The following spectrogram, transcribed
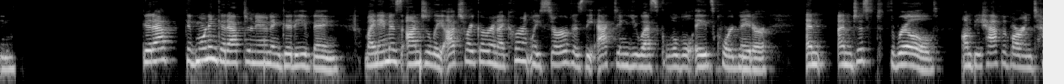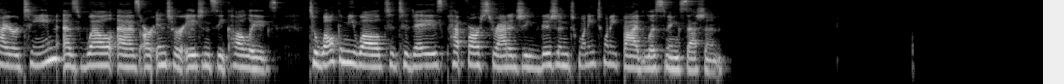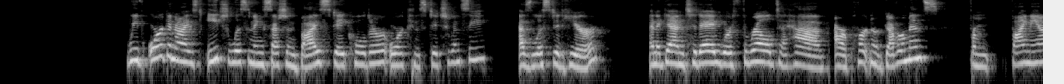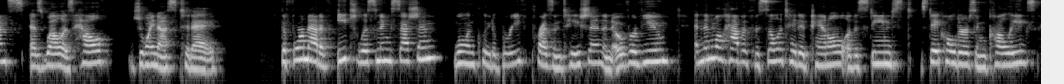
Mm. Good, af- good morning, good afternoon, and good evening. My name is Anjali Achrekar, and I currently serve as the acting U.S. Global AIDS Coordinator. And I'm just thrilled on behalf of our entire team, as well as our interagency colleagues, to welcome you all to today's PEPFAR Strategy Vision 2025 listening session. We've organized each listening session by stakeholder or constituency as listed here. And again, today we're thrilled to have our partner governments from finance as well as health join us today. The format of each listening session will include a brief presentation and overview, and then we'll have a facilitated panel of esteemed stakeholders and colleagues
